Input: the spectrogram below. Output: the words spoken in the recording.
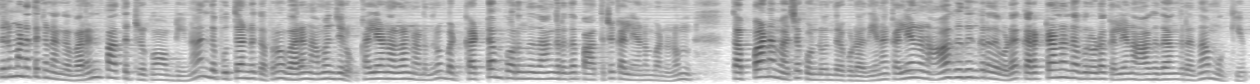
திருமணத்துக்கு நாங்கள் வரன் பார்த்துட்ருக்கோம் அப்படின்னா இந்த புத்தாண்டுக்கு அப்புறம் வரன் அமைஞ்சிரும். கல்யாணம்லாம் நடந்துடும் பட் கட்டம் பிறந்ததாங்கிறத பார்த்துட்டு கல்யாணம் பண்ணணும். தப்பான மேட்சை கொண்டு வந்துடக்கூடாது. ஏன்னா கல்யாணம் ஆகுதுங்கிறத விட கரெக்டான நபரோட கல்யாணம் ஆகுதாங்கிறது தான் முக்கியம்.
